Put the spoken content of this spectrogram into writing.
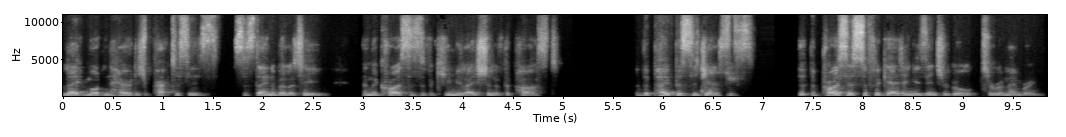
Late Modern Heritage Practices, Sustainability, and the crisis of accumulation of the past. The paper suggests that the process of forgetting is integral to remembering,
